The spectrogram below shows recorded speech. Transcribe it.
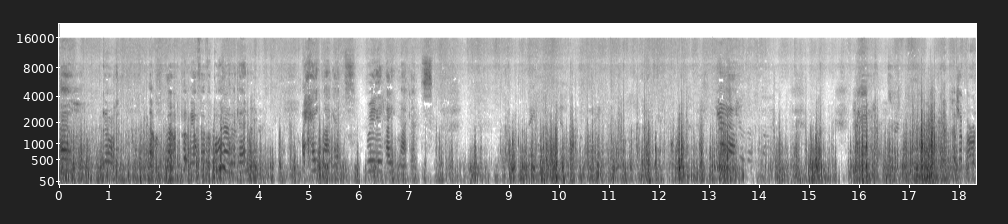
Oh, God. That would, that would put me off ever buying them again. I hate maggots. Really hate maggots. Yeah. Hang on. Gonna put jumper on.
